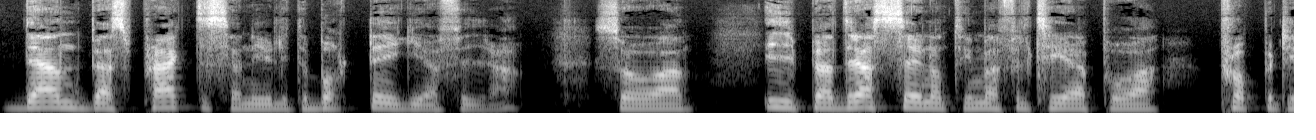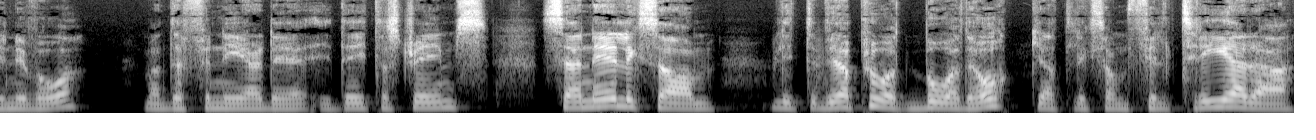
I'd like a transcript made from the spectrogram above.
Den best practicen är ju lite borta i GA4. Så eh, IP-adresser är någonting man filtrerar på property-nivå. Man definierar det i data streams. Sen är det liksom lite, vi har provat både och, att liksom filtrera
